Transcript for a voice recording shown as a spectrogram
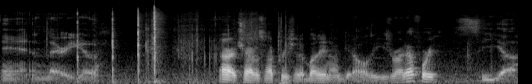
And there you go. Alright, Travis, I appreciate it, buddy, and I'll get all these right out for you. See ya.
